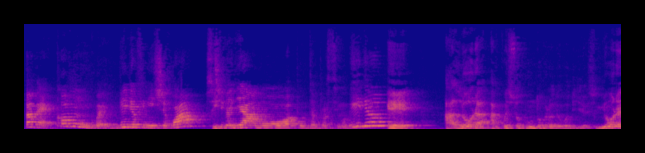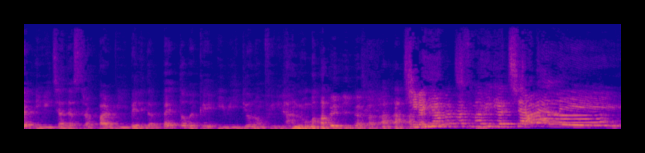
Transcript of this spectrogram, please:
Vabbè, comunque, il video finisce qua. Sì. Ci vediamo appunto al prossimo video. E allora a questo punto ve lo devo dire, signore, iniziate a strapparvi i peli dal petto perché i video non finiranno mai. Ci vediamo al prossimo video. Ciao, Ciao belli!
